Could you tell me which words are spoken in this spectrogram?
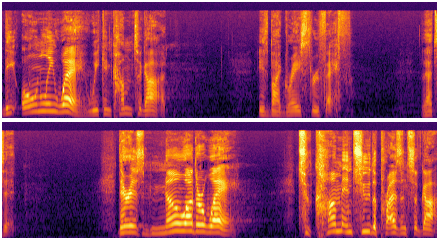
the only way we can come to God is by grace through faith. That's it. There is no other way to come into the presence of God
